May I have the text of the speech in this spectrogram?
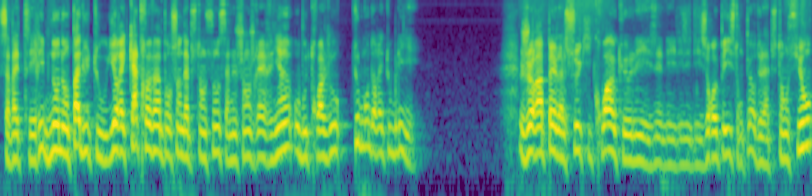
ça va être terrible. Non, non, pas du tout. Il y aurait 80% d'abstention, ça ne changerait rien. Au bout de trois jours, tout le monde aurait oublié. Je rappelle à ceux qui croient que les, les, européistes ont peur de l'abstention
